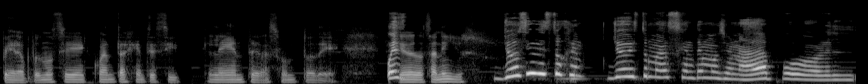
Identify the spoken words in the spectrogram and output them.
pero pues no sé cuánta gente sí le entra el asunto de Pues de los Anillos. Yo sí he visto gen- yo he visto más gente emocionada por el-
